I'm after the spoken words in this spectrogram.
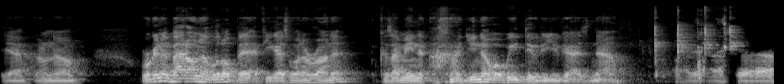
Yeah, I don't know. We're gonna battle in a little bit if you guys want to run it, because I mean, you know what we do to you guys now. Oh, yeah. Yeah.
